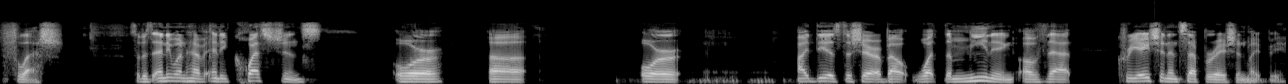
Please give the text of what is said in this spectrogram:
flesh. So does anyone have any questions or uh, or ideas to share about what the meaning of that creation and separation might be?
